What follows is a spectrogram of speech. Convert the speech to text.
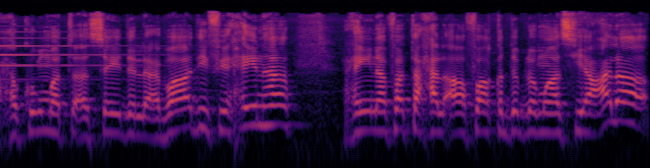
حكومة السيد العبادي في حينها حين فتح الآفاق الدبلوماسية على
